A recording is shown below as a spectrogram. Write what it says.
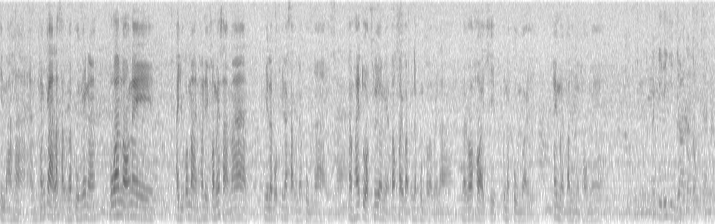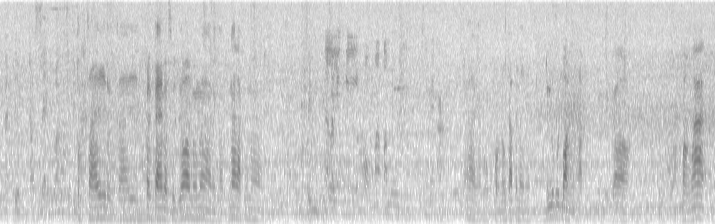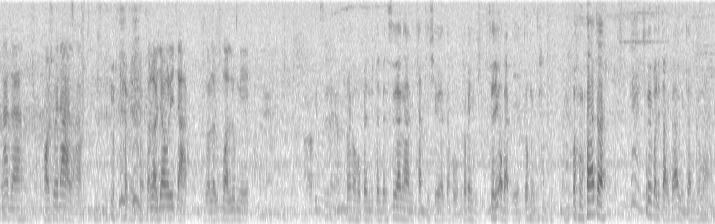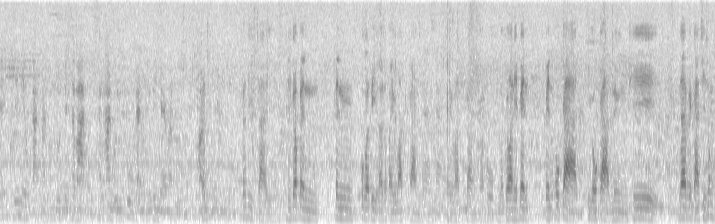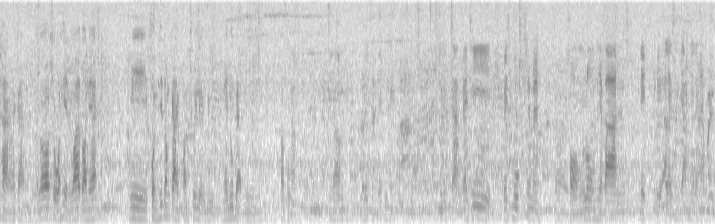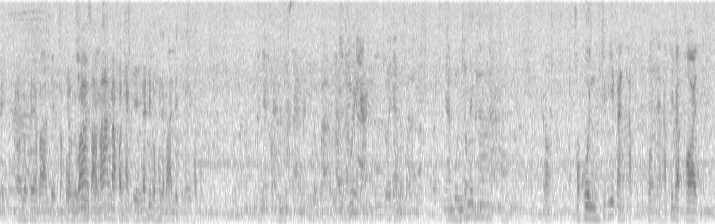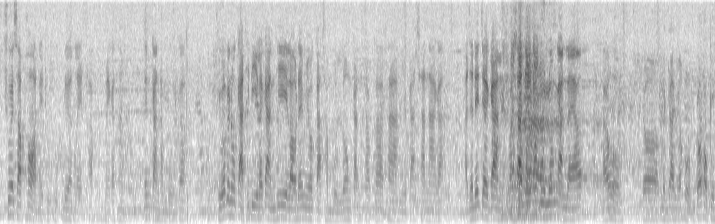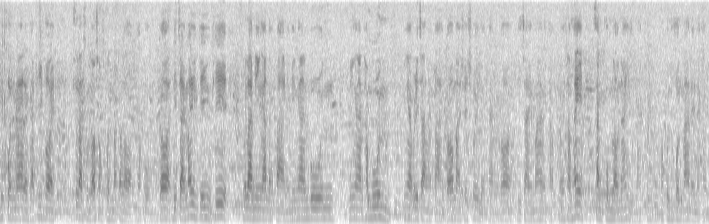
กินอาหาร ทั้งการรักษาอุณหภูมิด้วยนะ เพราะว่าน้องในอายุประมาณเท่านี้เขาไม่สามารถมีระบบที่รักษาอุณหภูมิได้ใช่ ทำให้ตัวเครื่องเนี่ยต้องคอยวัดอุณหภูมิตลอดเวลา แล้วก็คอยคีปอุณหภูมิไว้ให้เหมือนตอนอยู่ในท้องแม่ เมื่อกี้ได้ยินยอดแล้วตกใจไหมแป๊บเดียวเก้าแสนกว่าตกใจตกใจแฟนๆแบบสุดยอดมากๆเลยครับน่ารักมากแต่เรายังมีของมาประมูลใช่ไหมคะๆ ใช่ครับผมของน้องกัฟเป็นไรนะเป็นลูกฟุตบอลนะครับ ก็หวังว่าน่าจะพอช่วยได้แหละครับสำหรับยอดบริจาคสำหรับลูกบอลลูกนี้ ของเราเป็นเสื้อนะใช่ของผมเป็นเป็นเป็นเสื้องานแคททีเชิร์ตครับผมก็เป็นเสื้อที่ออกแบบเองก็เหมือนกันหวังว่าจะช่วยบริจาคได้เหมือนกันครับผม ได้ได้มีโอกาสมาทำบุญเป็นสะพานสะพานบุญคู่กันอย่างนี้เป็นไงบ้างความรู้สึกก็ดีใจ นี่ก็เป็น เป็นปกติเราจะไปวัดกันใช่ใช่ ไปวัดกันครับผมแล้วก็อันนี้เป็นเป็นโอกาสอีกโอกาสหนึ่งที่ได้เป็นการชี้ช่องทางแล้วกัน แล้วก็โชว์ให้เห็นว่าตอนเนี้ยมีคนที่ต้องการความช่วยเหลืออยู่ในรูปแบบนี้ครับผมก็บริจาคได้ที่ไหนบ้างบริจาคได้ที่ Facebook ใช่ไหมใช่ของโรงพยาบาลเด็กหรืออะไรสักอย่างนี่แหละครับมาเด็กเอ่อโรงพยาบาลเด็กครับผมจำชื่อหรือว่าสามารถมาคอนแทคเองได้ที่โรงพยาบาลเด็กเลยครับผม อยากขอบคุณแฟนๆนะที่แบบว่าเราช่วยกันช่วยกันแบบว่างานบุญก็ไม่พลาดก็ขอบคุณพี่ๆแฟนคลับทุกคนนะครับ ที่แบบคอยช่วยซัพพอร์ตในทุกๆเรื่องเลยครับแม้กระทั่งเรื่องการทำบุญก็ ถือว่าเป็นโอกาสที่ดีแล้วกันที่เราได้มีโอกาสทำบุญร่วมกันครับ ก็ถ้ามีโอกาสชาติหน้าก็ อาจจะได้เจอกันเพราะชาตินี้ทำบุญร่วมกันแล้วครับผม ก็เหมือนกันครับผมก็ขอบคุณทุกคนมากเลยครับที่คอยสนับสนุนเราสองคนมาตลอดครับผมก็ดีใจมากจริงๆที่เวลามีงานต่างๆเนี่ยมีงานบุญมีงานทำบุญ มีงานบริจาคต่างๆ ก็มาช่วยช่วยๆเหลือกันก็ดีใจมากเลยครับมันทำให้สังคมเราน่าอยู่มากขึ้นขอบคุณทุกคนมากเลยนะครับ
